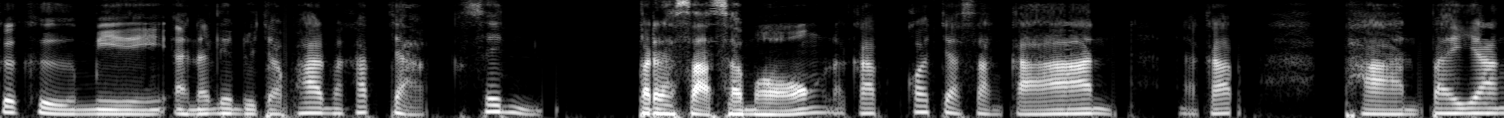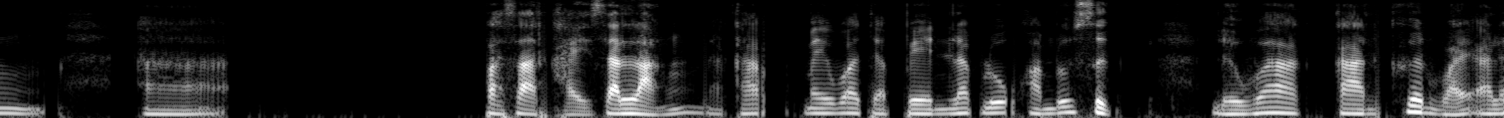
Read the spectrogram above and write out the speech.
ก็คือมีอันนักเรียนดูจากภาพนะครับจากเส้นประสาทสมองนะครับ ก็จะสั่งการนะครับ ผ่านไปยังประสาทไขสันหลังนะครับ ไม่ว่าจะเป็นรับรู้ความรู้สึก หรือว่าการเคลื่อนไหวอะไร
